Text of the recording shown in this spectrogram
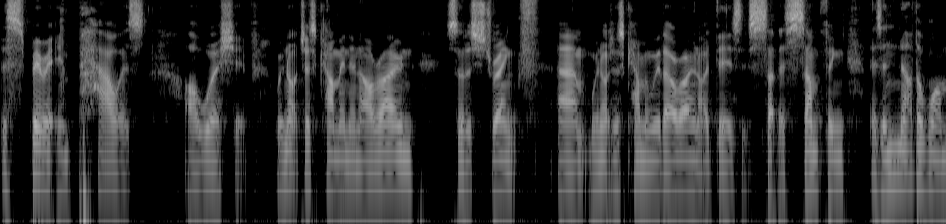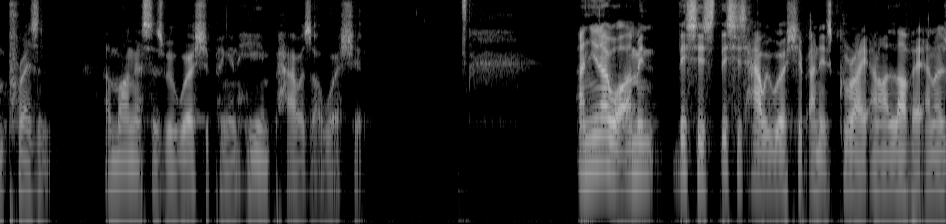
The Spirit empowers our worship. We're not just coming in our own sort of strength. Um, we're not just coming with our own ideas. It's, there's something. There's another one present among us as we're worshiping, and He empowers our worship. And you know what? I mean, this is this is how we worship, and it's great, and I love it. And I,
